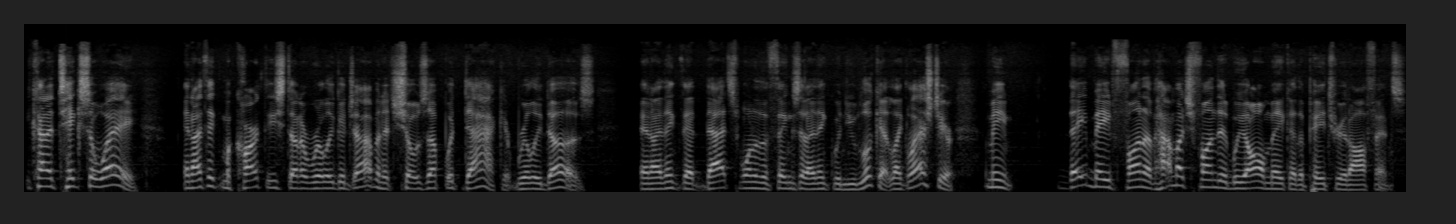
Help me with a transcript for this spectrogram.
He kind of takes away. And I think McCarthy's done a really good job, and it shows up with Dak. It really does. And I think that that's one of the things that I think when you look at, like last year, I mean, they made fun of how much fun did we all make of the Patriot offense?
